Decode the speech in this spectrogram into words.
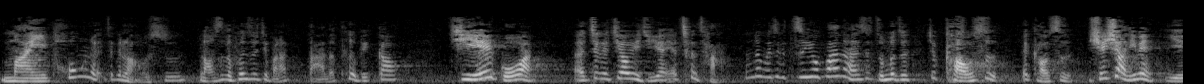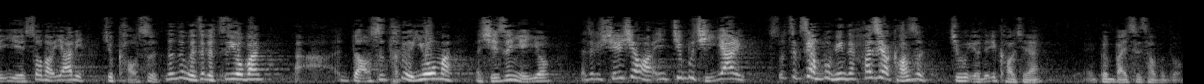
买通了这个老师，老师的分数就把他打得特别高，结果啊，呃，这个教育局啊要彻查，认为这个资优班呢是怎么怎就考试要考试，学校里面也也受到压力就考试，那认为这个资优班啊老师特优嘛，学生也优。那这个学校啊，经不起压力，说这个这样不平等，还是要考试。结果有的一考起来，跟白痴差不多。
